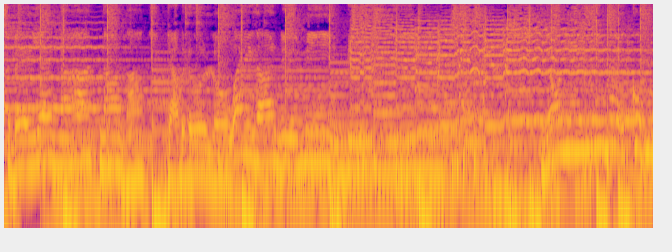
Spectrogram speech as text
စပယ်ရဲ့နာနာမှာပြဘလို့လိုဝိုင်းကနေမိပြီညောင်လေးနဲ့ကိုမ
